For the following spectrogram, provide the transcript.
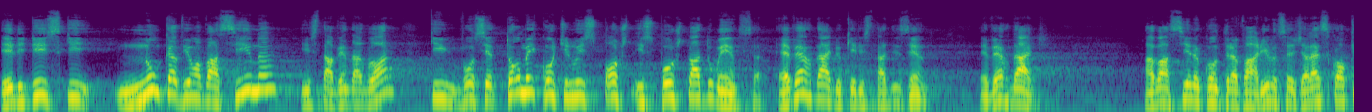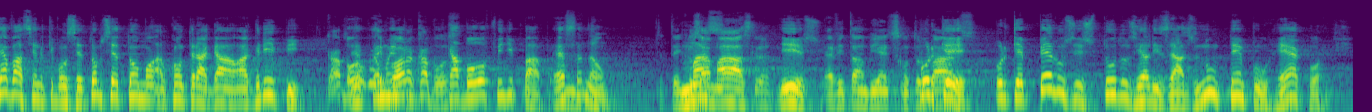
Ele diz que nunca viu uma vacina, e está vendo agora, que você toma e continua exposto, exposto à doença. É verdade o que ele está dizendo. É verdade. A vacina contra a varíola, seja lá, qualquer vacina que você toma, você toma contra a, a gripe. Acabou, vai embora, acabou. Acabou, fim de papo. Essa hum. não. Você tem que Mas, usar máscara. Isso. Evitar ambientes conturbados. Por quê? Porque pelos estudos realizados num tempo recorde,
